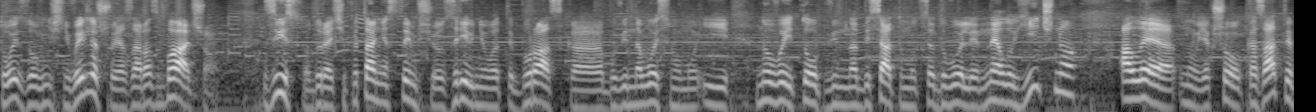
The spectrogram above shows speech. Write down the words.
той зовнішній вигляд, що я зараз бачу. Звісно, до речі, питання з тим, що зрівнювати Бураска, бо він на восьмому і новий топ він на десятому, це доволі нелогічно. Але ну, якщо казати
